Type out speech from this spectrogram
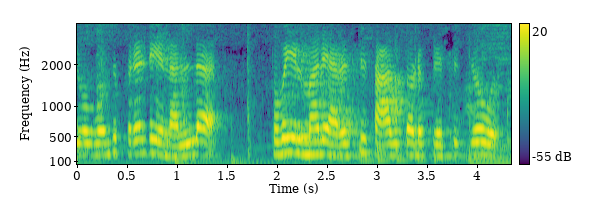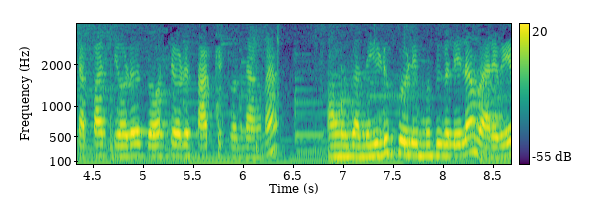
இவங்க வந்து பிரண்டையை நல்லா துவையல் மாதிரி அரைச்சி சாதத்தோட பிசைஞ்சோ ஒரு சப்பாத்தியோட தோசையோட சாப்பிட்டுட்டு வந்தாங்கன்னா அவங்களுக்கு அந்த இடுப்பு வலி முதுகலிலாம் வரவே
